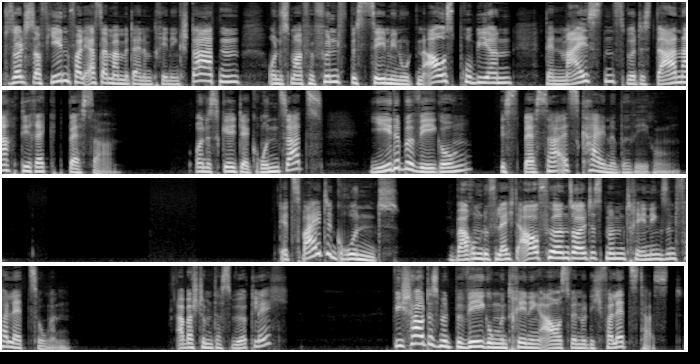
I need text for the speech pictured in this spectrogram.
Du solltest auf jeden Fall erst einmal mit deinem Training starten und es mal für fünf bis zehn Minuten ausprobieren, denn meistens wird es danach direkt besser. Und es gilt der Grundsatz, jede Bewegung ist besser als keine Bewegung. Der zweite Grund, warum du vielleicht aufhören solltest mit dem Training, sind Verletzungen. Aber stimmt das wirklich? Wie schaut es mit Bewegung und Training aus, wenn du dich verletzt hast?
